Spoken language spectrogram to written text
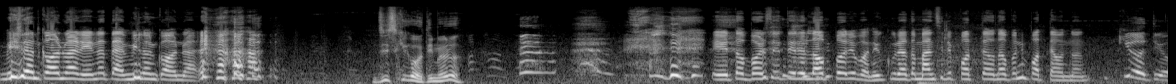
मिलनको अनुहार हेर्न त्यहाँ मिलनको अनुहार। जिस्केको हो तिमीहरू? हेर त वर्षै तेरो लभ पऱ्यो भनेको कुरा त मान्छेले पत्याउँदा पनि पत्याउँदैन के हो त्यो?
